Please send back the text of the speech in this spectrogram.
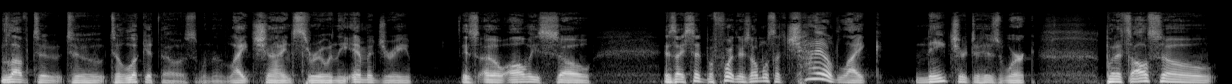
love to to to look at those when the light shines through and the imagery is always so. As I said before, there's almost a childlike nature to his work, but it's also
